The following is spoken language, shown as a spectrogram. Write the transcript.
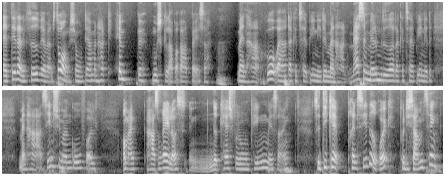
at det, der er det fede ved at være en stor organisation, det er, at man har et kæmpe muskelapparat bag sig. Mm. Man har HR, der kan tage ind i det, man har en masse mellemledere, der kan tage ind i det, man har sindssygt mange gode folk, og man har som regel også noget cash for nogle penge med sig. Ikke? Så de kan princippet rykke på de samme ting.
